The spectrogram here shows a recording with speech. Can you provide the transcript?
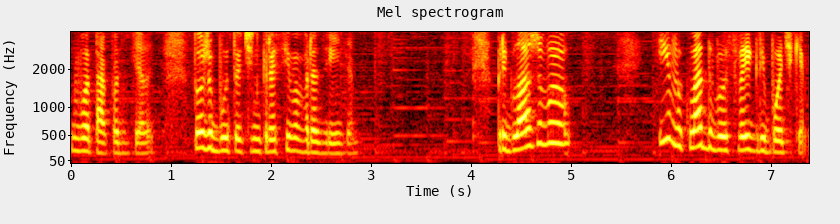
Вот так вот сделать. Тоже будет очень красиво в разрезе. Приглаживаю и выкладываю свои грибочки.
